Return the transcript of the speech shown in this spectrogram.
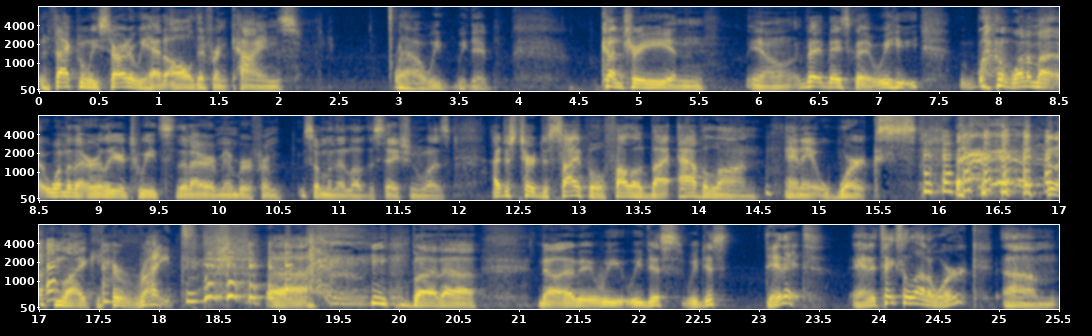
in fact, when we started, we had all different kinds. Uh, we we did country and you know basically we one of my one of the earlier tweets that I remember from someone that loved the station was I just heard disciple followed by Avalon and it works. and I'm like you're right, uh, but uh, no, I mean we we just we just did it and it takes a lot of work. Um,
